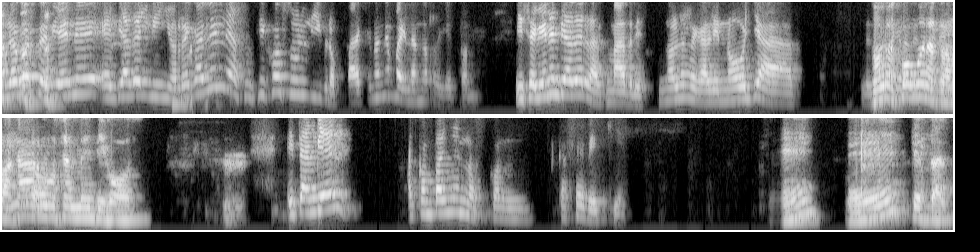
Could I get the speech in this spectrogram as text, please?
Y luego se viene el día del niño, regálenle a sus hijos un libro para que no anden bailando reggaetón. Y se viene el día de las madres, no les regalen ollas. Les No las pongan a trabajar, no sean mendigos. Y también acompáñennos con Café Vecchia. ¿Eh? ¿Eh? ¿Qué tal?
